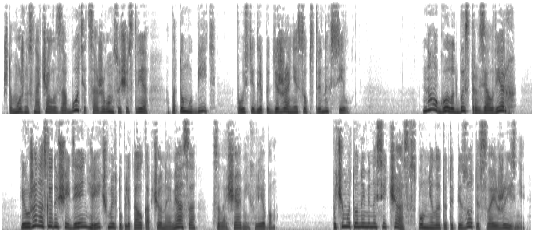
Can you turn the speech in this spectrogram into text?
что можно сначала заботиться о живом существе, а потом убить, пусть и для поддержания собственных сил. Но голод быстро взял верх, и уже на следующий день Ричмольд уплетал копченое мясо с овощами и хлебом. Почему-то он именно сейчас вспомнил этот эпизод из своей жизни —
